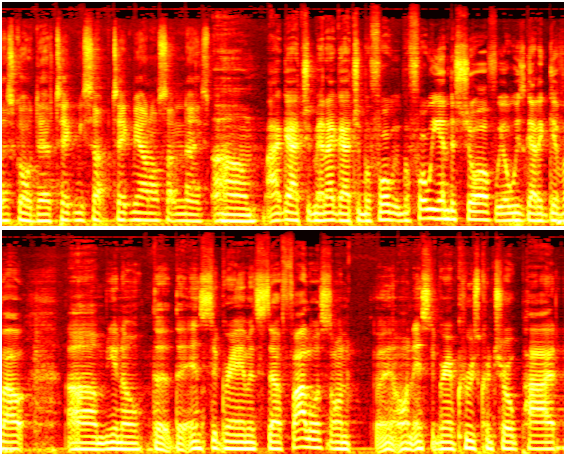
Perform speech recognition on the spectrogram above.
let's go, Dev. Take me some. Take me out on something nice. Um, I got you, man. I got you. Before we before we end the show off, we always got to give out, um, you know, the the Instagram and stuff. Follow us on on Instagram, Cruise Control Pod,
